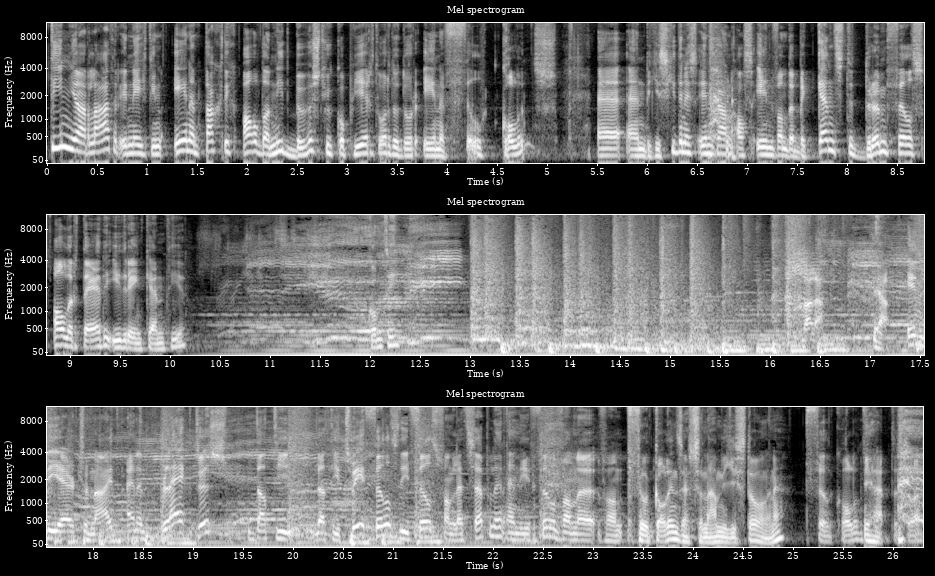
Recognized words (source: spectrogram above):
tien jaar later, in 1981, al dan niet bewust gekopieerd worden door ene Phil Collins. Eh, en de geschiedenis ingaan als een van de bekendste drumfills aller tijden. Iedereen kent die. Komt-ie? Voilà. Ja, In the Air Tonight. En het blijkt dus dat die, dat die twee fills, die fills van Led Zeppelin en die film van, eh, van Phil Collins heeft zijn naam niet gestolen, hè? Phil Collins, Ja. dat is waar,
